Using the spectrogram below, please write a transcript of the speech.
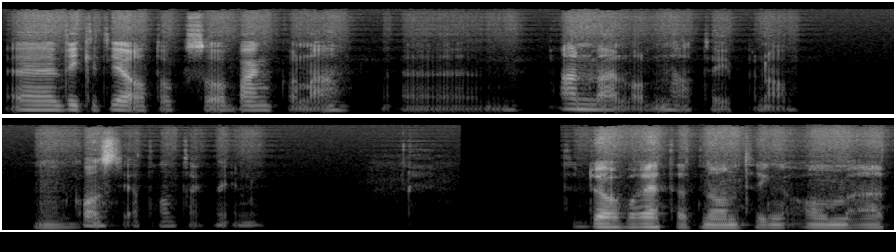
Eh, vilket gör att också bankerna anmäler den här typen av konstiga transaktioner. Du har berättat någonting om att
